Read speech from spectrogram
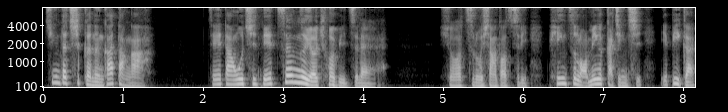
经得起搿能介打啊！再打下去，乃真个要翘辫子唻！小猪猡想到此里，拼子老命个夹进去，一边夹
